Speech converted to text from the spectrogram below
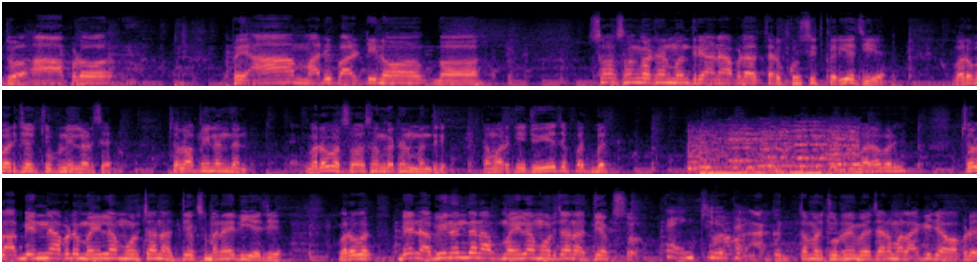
જો આ આપણો ભાઈ આ મારી પાર્ટીનો સહસંગઠન મંત્રી આને આપણે અત્યારે ઘોષિત કરીએ છીએ. બરોબર જે ચૂંટણી લડશે. ચલો અભિનંદન. બરોબર? સહસંગઠન મંત્રી. તમારે કઈ જોઈએ છે પદ બરાબર ચલો આ બેનને આપણે મહિલા મોરચાના અધ્યક્ષ બનાવી દઈએ છીએ. બરોબર? બેન અભિનંદન આપ મહિલા મોરચાના અધ્યક્ષ છો. થેન્ક યુ તમે ચૂંટણી પ્રચારમાં લાગી જાઓ આપણે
